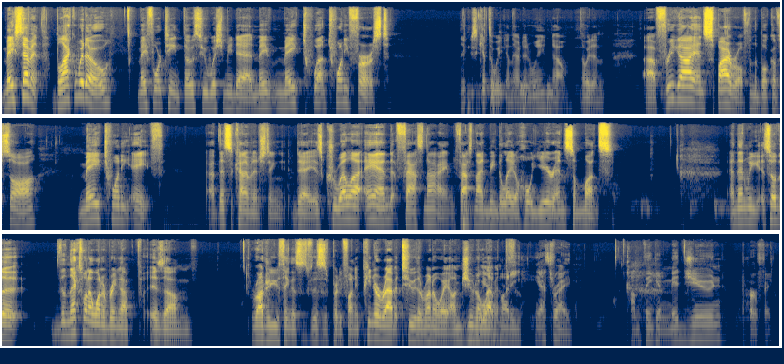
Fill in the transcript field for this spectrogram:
May 7th, Black Widow. May 14th, Those Who Wish Me Dead. May May tw- 21st. I think we skipped a weekend there, didn't we? No, no, we didn't. Uh, Free Guy and Spiral from the Book of Saw. May 28th. Uh, this is kind of an interesting day. Is Cruella and Fast Nine. Fast Nine being delayed a whole year and some months. And then we so the the next one I want to bring up is um Roger, you think this is this is pretty funny. Peter Rabbit 2 The Runaway on June Yeah, 11th. buddy. That's right. I'm thinking mid June. Perfect.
